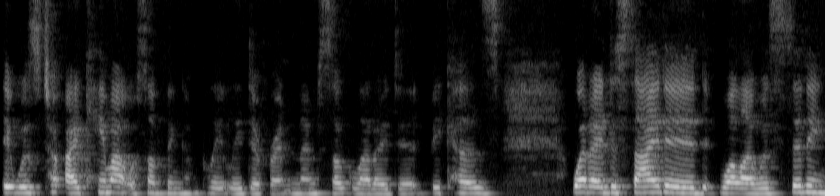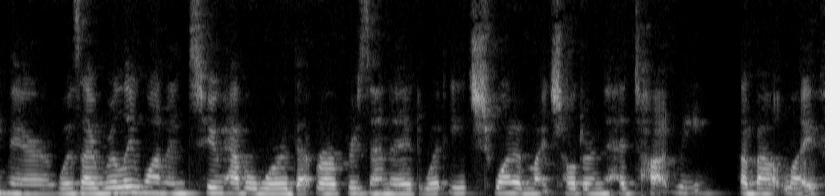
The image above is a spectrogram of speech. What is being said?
it was t- I came out with something completely different, and I'm so glad I did because what I decided while I was sitting there was I really wanted to have a word that represented what each one of my children had taught me about life.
